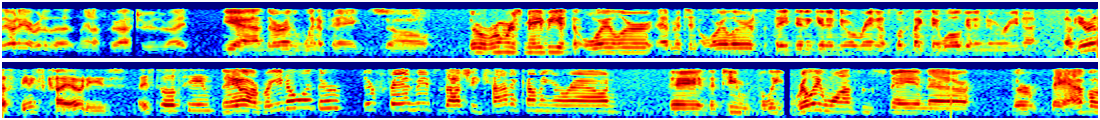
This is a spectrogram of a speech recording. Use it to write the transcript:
Well, they already got rid of the Atlanta Thrashers, right? Yeah, and they're in Winnipeg, so there were rumors maybe if the Oiler, Edmonton Oilers, if they didn't get a new arena, it's looking like they will get a new arena. Oh, get rid of the Phoenix Coyotes. Are they still a team? They are, but you know what? Their their fan base is actually kind of coming around. They the team the league really wants them to stay in there. They're they have a,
